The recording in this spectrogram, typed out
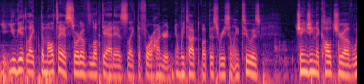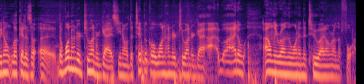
you, you get like the multi is sort of looked at as like the 400, and we talked about this recently too. Is changing the culture of we don't look at as a, uh, the 100 200 guys you know the typical 100 200 guy I, I don't i only run the one and the two i don't run the four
